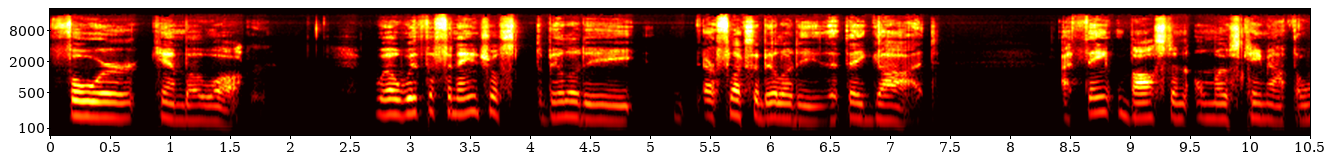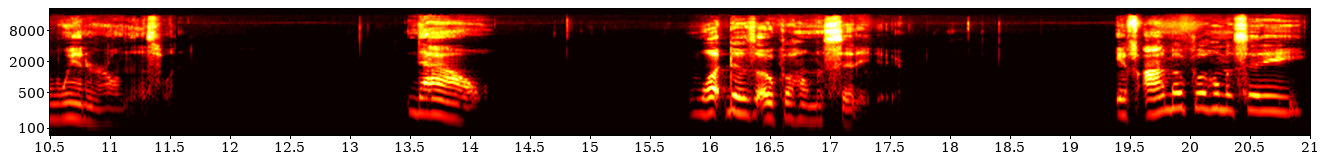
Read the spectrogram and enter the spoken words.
for Kemba Walker. Well, with the financial stability or flexibility that they got, I think Boston almost came out the winner on this one. Now, what does Oklahoma City do? If I'm Oklahoma City,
